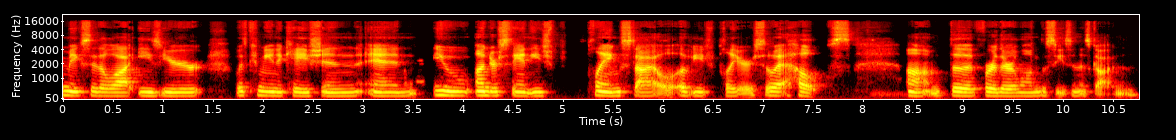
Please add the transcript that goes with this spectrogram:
makes it a lot easier with communication and you understand each playing style of each player. So it helps um, the further along the season has gotten.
